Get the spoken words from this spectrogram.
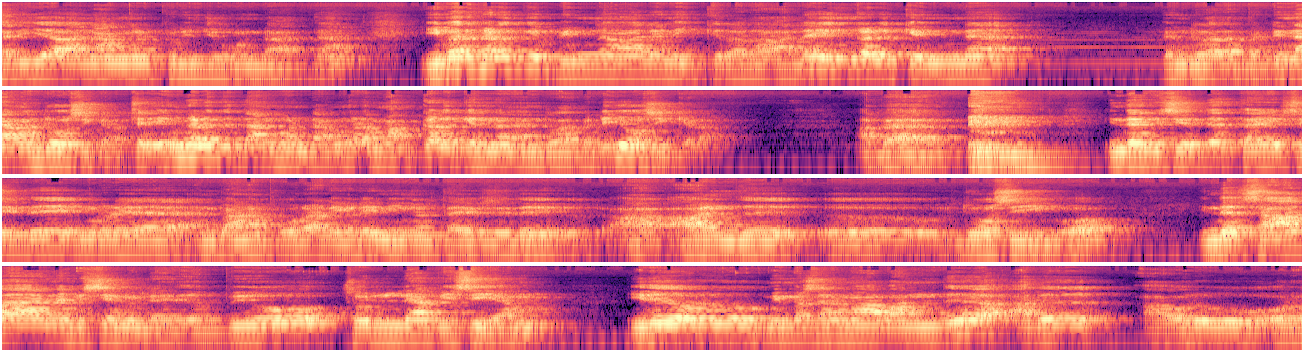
சரியாக நாங்கள் புரிஞ்சு கொண்டாதான் இவர்களுக்கு பின்னால் நிற்கிறதால எங்களுக்கு என்ன என்றதை பற்றி நாங்கள் யோசிக்கலாம். சரி எங்களுக்கு தான் வேண்டாம் எங்களோட மக்களுக்கு என்னன்றதை பற்றி யோசிக்கலாம். அப்போ இந்த விஷயத்தை தயவு செய்து எங்களுடைய அன்பான போராளிகளை நீங்கள் தயவு செய்து ஆழ்ந்து யோசியுங்கோ. இந்த சாதாரண விஷயம் இல்லை இது எப்பயோ சொல்ல விஷயம். இது ஒரு விமர்சனமாக வந்து அது ஒரு ஒரு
